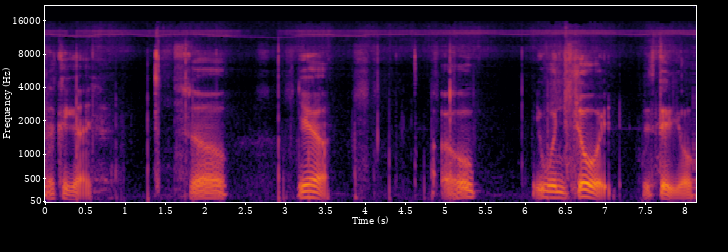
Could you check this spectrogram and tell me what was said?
bye. Okay, guys. So, yeah. I hope you enjoyed this video.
